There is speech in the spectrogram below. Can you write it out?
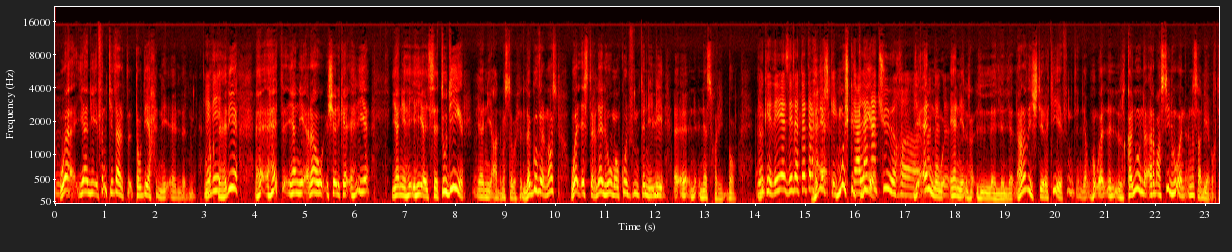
ويعني في انتظار توضيح النقطة هذه هات يعني راهو الشركة الأهلية يعني هي هي ستدير يعني على مستوى la gouvernance والاستغلال هو موكول فهمتني لناس أخرين. بون دونك هذايا زاده تطرح هذا إشكال. مشكل لا كبير. ناتور لأنه يعني ال- ال- ال- ال- الأراضي الاشتراكية فهمت؟ هو ال- القانون 64 هو نص عليه وقت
